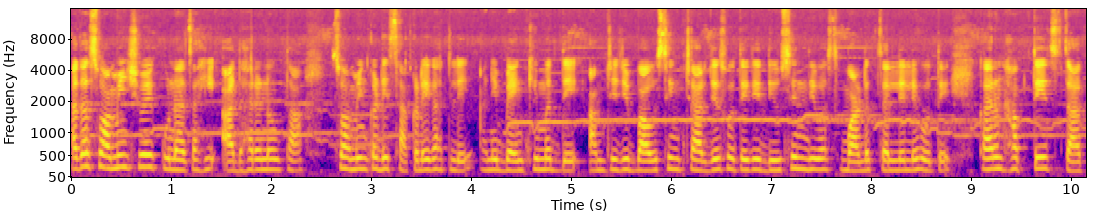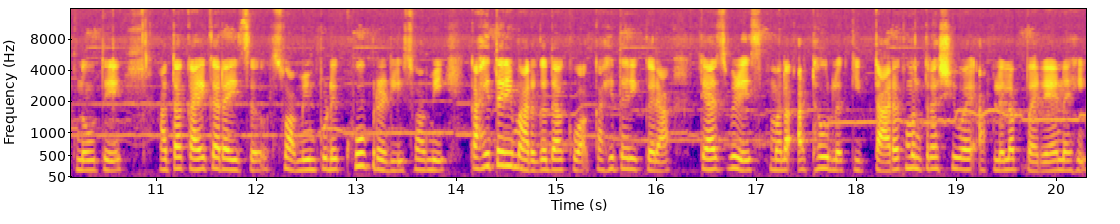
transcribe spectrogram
आता स्वामींशिवाय कुणाचाही आधार नव्हता. स्वामींकडे साकडे घातले आणि बँकेमध्ये आमचे जे बाउसिंग चार्जेस होते ते दिवसेंदिवस वाढत चाललेले होते. कारण हप्तेच जात नव्हते. आता काय करायचं? स्वामींपुढे खूप रडली. स्वामी काहीतरी मार्ग दाखवा काहीतरी करा. त्याच वेळेस मला आठवलं की तारक मंत्राशिवाय आपल्याला पर्याय नाही.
